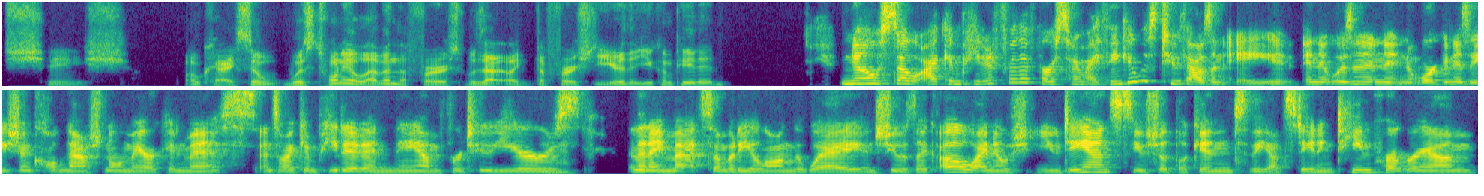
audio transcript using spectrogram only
Sheesh. Okay. So was 2011 the first, was that like the first year that you competed? No, so I competed for the first time. I think it was 2008, and it was in an organization called National American Miss. And so I competed in NAM for two years. Mm-hmm. And then I met somebody along the way, and she was like, Oh, I know you dance. You should look into the Outstanding Teen program.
